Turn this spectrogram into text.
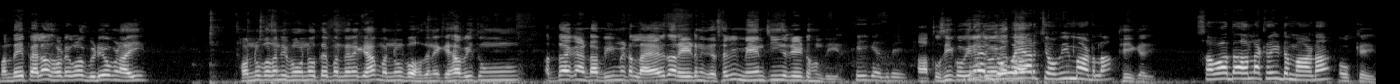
ਬੰਦੇ ਪਹਿਲਾਂ ਤੁਹਾਡੇ ਕੋਲ ਵੀਡੀਓ ਬਣਾਈ ਤੁਹਾਨੂੰ ਪਤਾ ਨਹੀਂ ਫੋਨ ਉੱਤੇ ਬੰਦੇ ਨੇ ਕਿਹਾ ਮੈਨੂੰ ਬਹੁਤ ਨੇ ਕਿਹਾ ਵੀ ਤੂੰ ਅੱਧਾ ਘੰਟਾ 20 ਮਿੰਟ ਲਾਇਆ ਉਹਦਾ ਰੇਟ ਨਹੀਂ ਦੱਸਿਆ ਵੀ ਮੇਨ ਚੀਜ਼ ਰੇਟ ਹੁੰਦੀ ਹੈ। ਠੀਕ ਹੈ ਵੀਰੇ। ਹਾਂ ਤੁਸੀਂ ਕੋਈ ਨਾ ਵੀਰੇ ਜੋ ਹੈਗਾ 2024 ਮਾਡਲ ਆ। ਠੀਕ ਹੈ ਜੀ। ਸਵਾ 10 ਲੱਖ ਦੀ ਡਿਮਾਂਡ ਆ। ਓਕੇ ਜੀ।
